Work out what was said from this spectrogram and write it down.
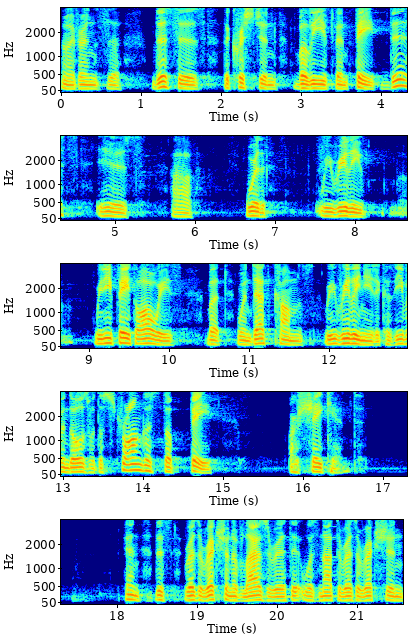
My friends, the, this is the Christian belief and faith. This is uh, where the, we really we need faith always, but when death comes, we really need it because even those with the strongest of faith are shaken And this resurrection of Lazarus, it was not the resurrection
